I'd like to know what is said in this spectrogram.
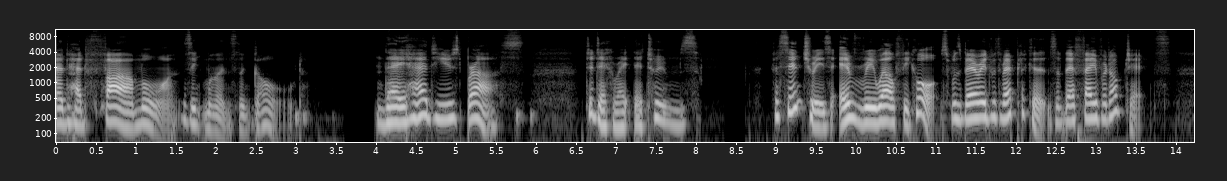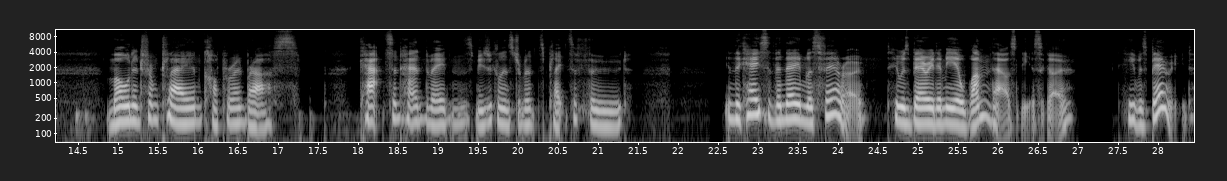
and had far more zinc mines than gold. They had used brass to decorate their tombs. For centuries, every wealthy corpse was buried with replicas of their favourite objects, moulded from clay and copper and brass cats and handmaidens, musical instruments, plates of food. In the case of the nameless Pharaoh, who was buried a mere one thousand years ago, he was buried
